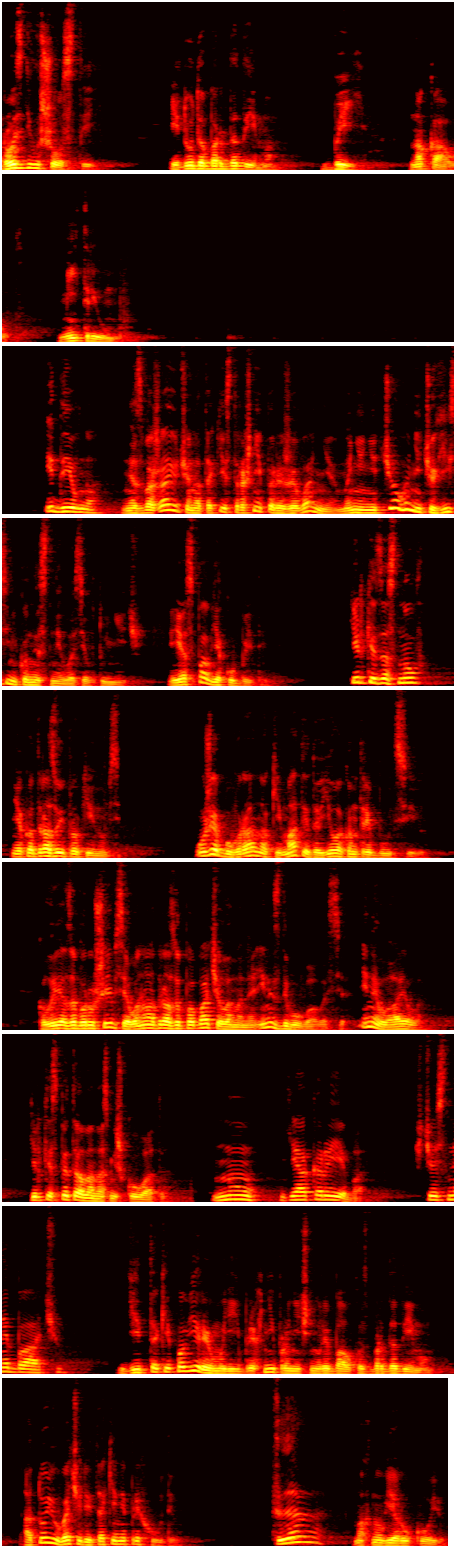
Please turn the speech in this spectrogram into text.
Розділ шостий. Іду до Бардадима. Бий. Нокаут. Мій тріумф. І дивно, незважаючи на такі страшні переживання, мені нічого нічогісінько не снилося в ту ніч, і я спав як убитий. Тільки заснув, як одразу й прокинувся. Уже був ранок, і мати доїла контрибуцію. Коли я заворушився, вона одразу побачила мене і не здивувалася, і не лаяла. Тільки спитала насмішкувато. Ну, як риба, щось не бачу. Дід таки повірив моїй брехні про нічну рибалку з бардадимом, а той увечері так і не приходив. Та, махнув я рукою.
